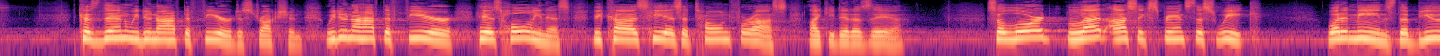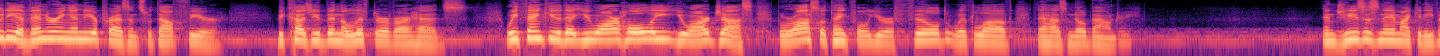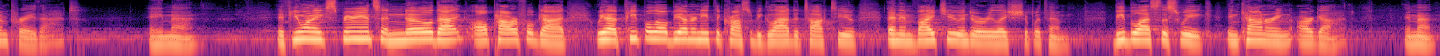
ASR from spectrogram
because then we do not have to fear destruction. We do not have to fear his holiness because he has atoned for us like he did Isaiah. So, Lord, let us experience this week what it means the beauty of entering into your presence without fear because you've been the lifter of our heads. We thank you that you are holy, you are just, but we're also thankful you are filled with love that has no boundary. In Jesus' name, I can even pray that. Amen. If you want to experience and know that all powerful God, we have people that will be underneath the cross will be glad to talk to you and invite you into a relationship with Him. Be blessed this week encountering our God. Amen.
